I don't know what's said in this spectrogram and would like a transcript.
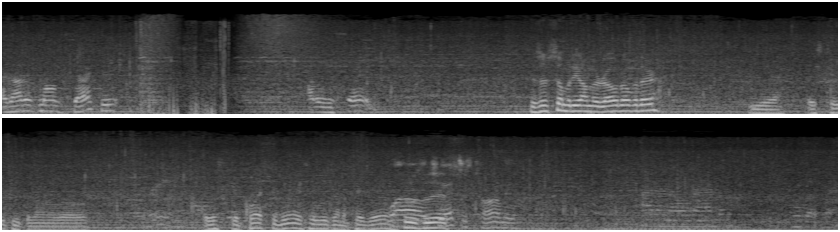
I got his mom's jacket. Out of the shed. Is there somebody on the road over there? Yeah, there's two people on the road. It's, the question is who we're gonna pick up. Wow, Who's this? Chance is Tommy. I don't know, random. We'll go there.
